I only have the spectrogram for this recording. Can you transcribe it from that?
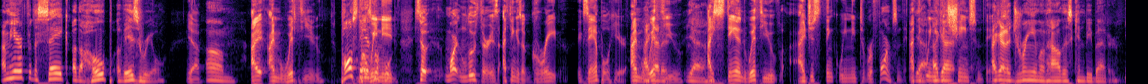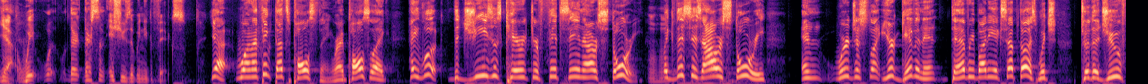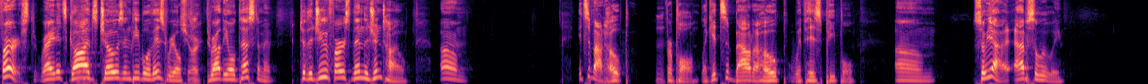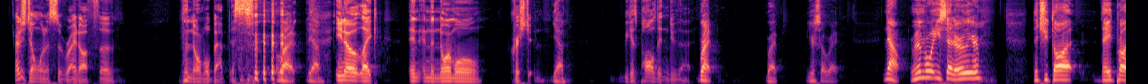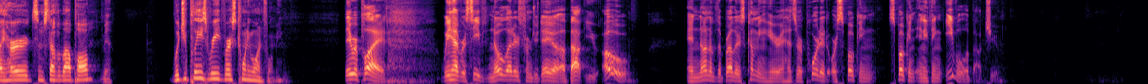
I'm here for the sake of the hope of Israel. Yeah. Um, I, I'm with you. Paul stands But we before- need so Martin Luther is I think is a great example here. I'm I with gotta- you. yeah. I stand with you. I just think we need to reform something. I Yeah, think we need got- to change some things. I got a dream of how this can be better. yeah, we, we there there's some issues that we need to fix. Yeah, well, and I think that's Paul's thing, right? Paul's like, hey, look, the Jesus character fits in our story. Mm-hmm. Like, this is our story, and we're just like, you're giving it to everybody except us, which to the Jew first, right? It's God's chosen people of Israel Sure. throughout the Old Testament. To the Jew first, then the Gentile. Um, it's about hope for Paul. Like it's about a hope with his people. Um, so yeah, absolutely. I just don't want us to write off the the normal Baptists. right. Yeah. you know, like in in the normal Christian Yeah. Because Paul didn't do that. Right. Right. You're so right. Now, remember what you said earlier that you thought they'd probably heard some stuff about Paul? Yeah. Would you please read verse 21 for me? They replied, We have received no letters from Judea about you. Oh, and none of the brothers coming here has reported or spoken spoken anything evil about you.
